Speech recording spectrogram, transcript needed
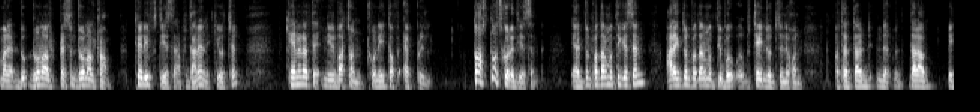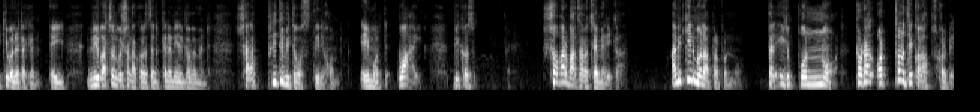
মানে Donald, president Donald Trump tariffs দিয়েছে, আপনি জানেন কি হচ্ছে? কানাডাতে নির্বাচন টোয়েন্টি অফ এপ্রিল। তছনছ করে দিয়েছেন। একজন প্রধানমন্ত্রী গেছেন, আরেকজন প্রধানমন্ত্রী চেঞ্জ হচ্ছেন এখন। অর্থাৎ তারা তারা কি বলে এটাকে? এই নির্বাচন ঘোষণা করেছেন কানাডিয়ান গভর্নমেন্ট সারা পৃথিবীতে অস্থির এখন, এই মুহূর্তে। ওয়াই বিকজ সবার বাজার হচ্ছে আমেরিকা। আমি কিনবো না আপনার পণ্য। তাহলে এই যে পণ্য টোটাল অর্থনৈতিক কলাপস করবে।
